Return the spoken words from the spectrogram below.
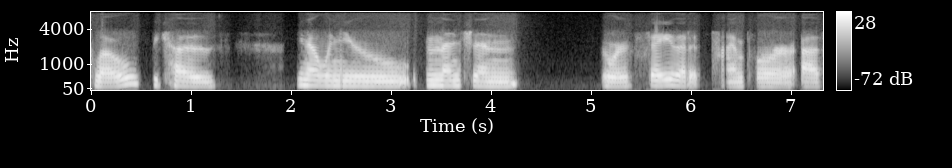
flow because, you know, when you mention or say that it's time for us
